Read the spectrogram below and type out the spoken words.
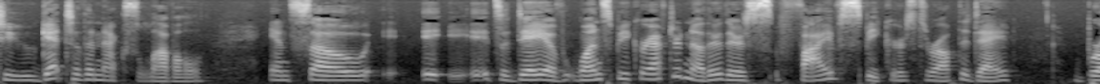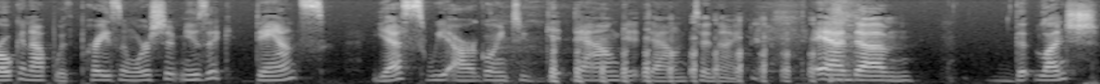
to get to the next level. And so i i it's a day of one speaker after another. There's five speakers throughout the day, broken up with praise and worship music, dance. Yes, we are going to get down, get down tonight. And um, the lunch.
